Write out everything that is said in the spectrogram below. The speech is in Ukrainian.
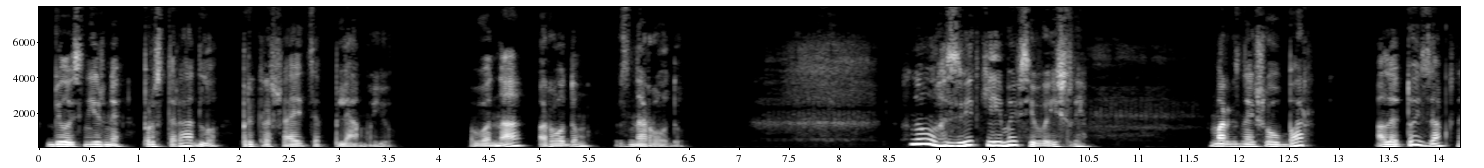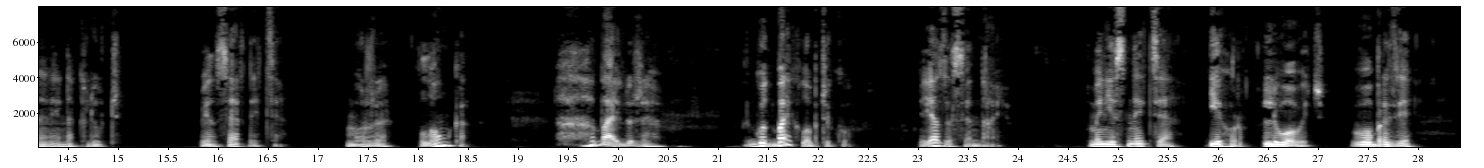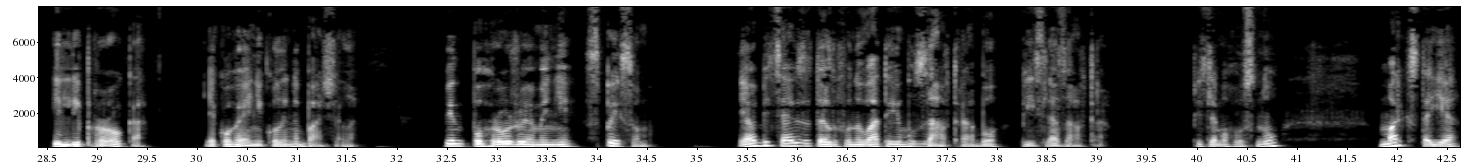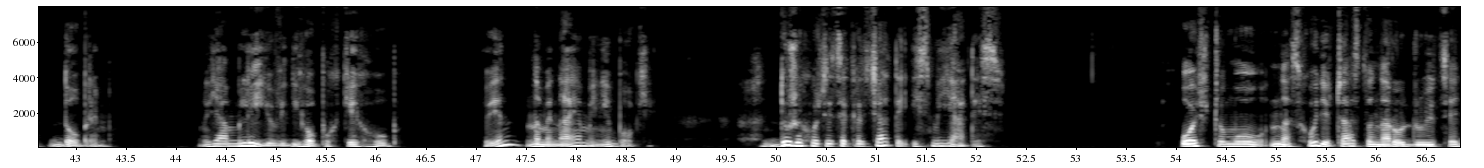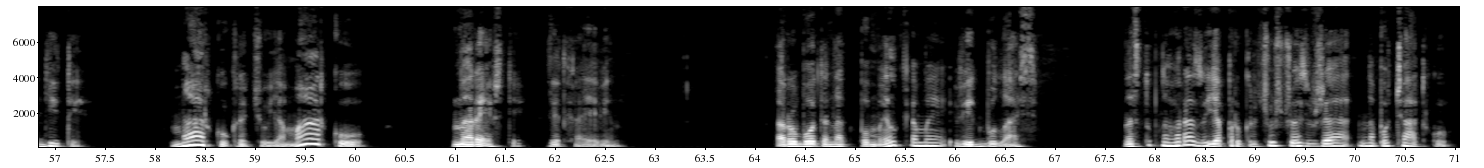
Білосніжне простирадло прикрашається плямою. Вона родом з народу. Ну, звідки і ми всі вийшли. Марк знайшов бар, але той замкнений на ключ. Він сердиться. Може, ломка? Байдуже. Гудбай, хлопчику. Я засинаю. Мені сниться Ігор Львович в образі Іллі Пророка, якого я ніколи не бачила. Він погрожує мені списом. Я обіцяю зателефонувати йому завтра або післязавтра. Після мого сну Марк стає добрим. Я млію від його пухких губ. Він наминає мені боки. Дуже хочеться кричати і сміятись. Ось чому на сході часто народжуються діти. Марку, кричу я, Марку. Нарешті, зітхає він. Робота над помилками відбулась. Наступного разу я прокричу щось вже на початку.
